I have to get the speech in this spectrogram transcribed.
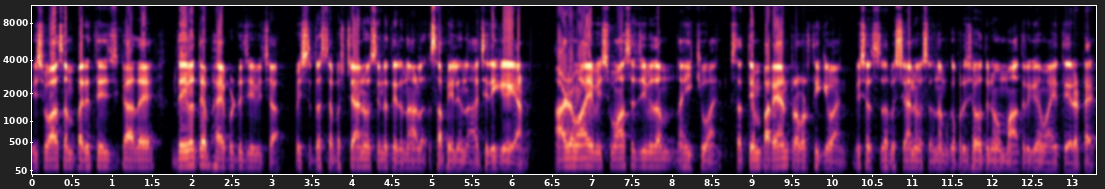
വിശ്വാസം പരിത്യജിക്കാതെ ദൈവത്തെ ഭയപ്പെട്ട് ജീവിച്ച വിശുദ്ധ സെബസ്റ്റ്യാനോസിന്റെ തിരുനാൾ സഭയിൽ ഇന്ന് ആചരിക്കുകയാണ്. ആഴമായ വിശ്വാസ ജീവിതം നയിക്കുവാൻ സത്യം പറയാൻ പ്രവർത്തിക്കുവാൻ വിശുദ്ധ സെബസ്റ്റ്യാനോസ് നമുക്ക് പ്രചോദനവും മാതൃകയുമായി തീരട്ടെ.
